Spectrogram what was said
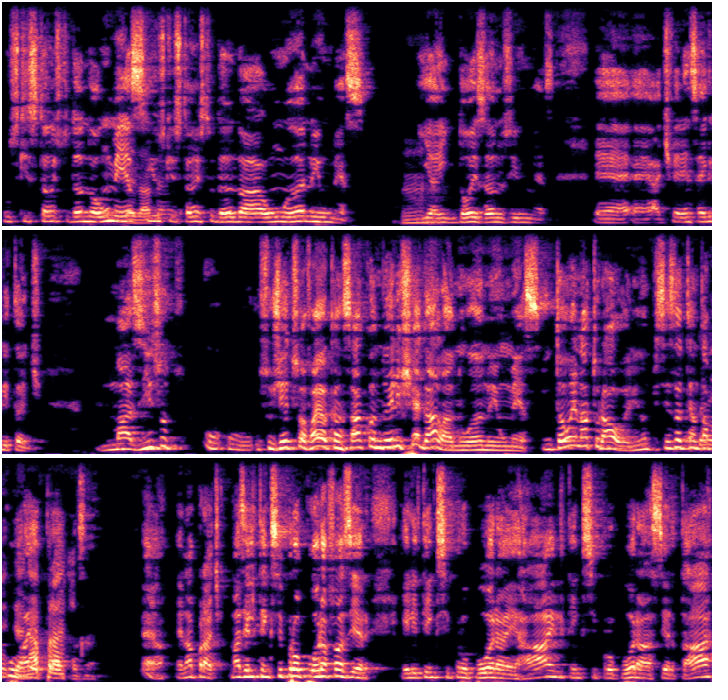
os que estão estudando há um mês Exatamente. e os que estão estudando há um ano e um mês. Uhum. E aí, dois anos e um mês. É, é, a diferença é gritante. Mas isso o, o, o, sujeito só vai alcançar quando ele chegar lá no ano e um mês. Então é natural, ele não precisa tentar Exatamente, pular é na etapas, prática. Né? É, é na prática. Mas ele tem que se propor a fazer. Ele tem que se propor a errar, ele tem que se propor a acertar,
